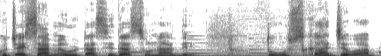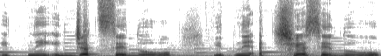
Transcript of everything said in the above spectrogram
कुछ ऐसा हमें उल्टा सीधा सुना दे तो उसका जवाब इतनी इज़्ज़त से दो इतने अच्छे से दो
